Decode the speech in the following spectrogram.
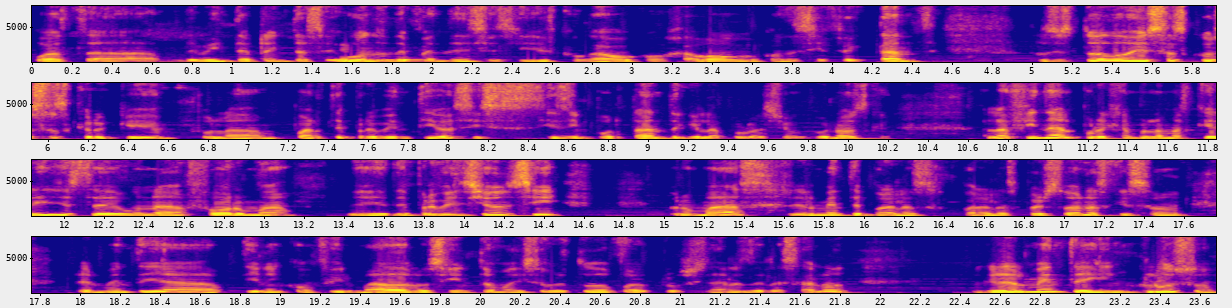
o hasta de 20 a 30 segundos, dependencia si es con agua, con jabón o con desinfectante. Entonces, todas esas cosas creo que por la parte preventiva sí, sí es importante que la población conozca. A la final, por ejemplo, la mascarilla es una forma de, de prevención, sí, pero más realmente para las, para las personas que son realmente ya tienen confirmados los síntomas y sobre todo para los profesionales de la salud. Porque realmente incluso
